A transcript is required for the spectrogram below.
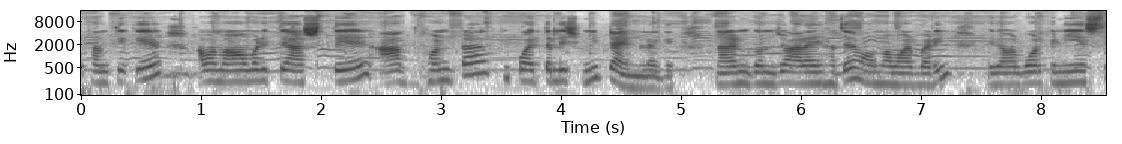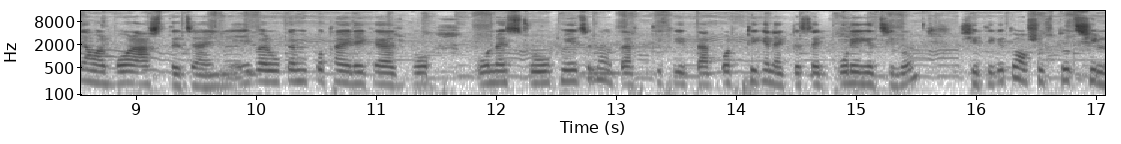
ওখান থেকে আমার মামা বাড়িতে আসতে আধ ঘণ্টা কি পঁয়তাল্লিশ মিনিট টাইম লাগে। নারায়ণগঞ্জ আড়াই হাজার আমার মামার বাড়ি। যে আমার বরকে নিয়ে এসেছি, আমার বর আসতে চায়নি। এবার ওকে আমি কোথায় রেখে আসব? ও না স্ট্রোক হয়েছিল, তার থেকে, তারপর থেকে না একটা সাইড পড়ে গেছিল, সে থেকে তো অসুস্থ ছিল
